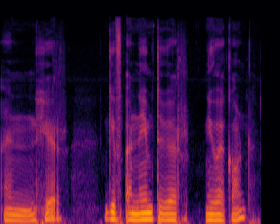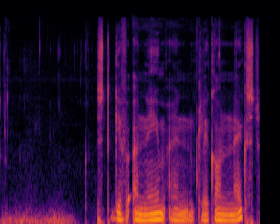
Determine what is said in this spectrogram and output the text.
And here give a name to your new account. Just give a name and click on next.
